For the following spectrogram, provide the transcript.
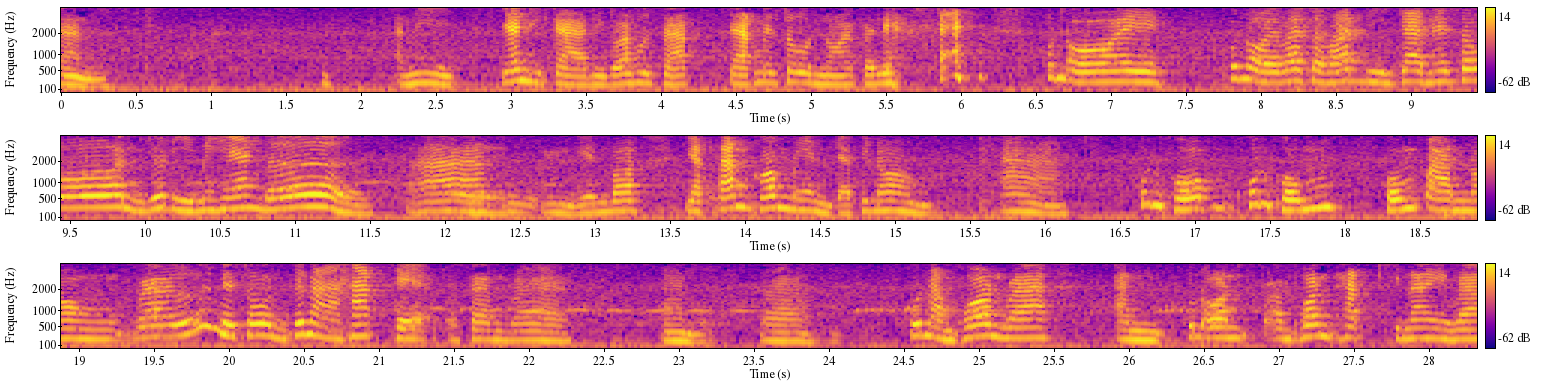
นั่น อันนี้ยานิกานี่ก็ว่าหุซักจากแม่โซนน้อยไปเลย คุณออย คุณออยว่าสวัสดีจ้าแม่โซนอยู่ดีไม่แห้งเด้อสาธุอืมเห็นบ่อยากฟังคอมเมนต์จ้ะพี่น้อง อ่า คุณขมคุณขม ผมปานน้องว่าเอ้ยแม่โซนขึ้นหน้าฮักแทะว่าสั่นว่าอันว่าคุณอำพรว่า อันคุณออนอำพรทักขี้ในว่า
